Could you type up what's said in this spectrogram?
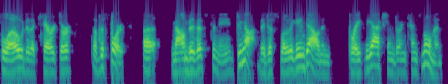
flow, to the character of the sport. Uh, mound visits to me do not. They just slow the game down and break the action during tense moments.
